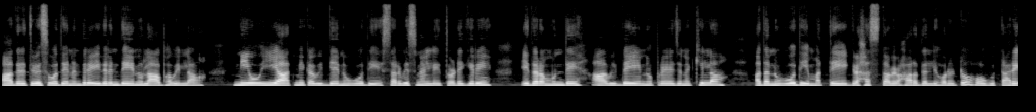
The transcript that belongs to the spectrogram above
ಆದರೆ ತಿಳಿಸುವುದೇನೆಂದರೆ ಇದರಿಂದ ಏನು ಲಾಭವಿಲ್ಲ. ನೀವು ಈ ಆತ್ಮಿಕ ವಿದ್ಯೆಯನ್ನು ಓದಿ ಸರ್ವಿಸ್ನಲ್ಲಿ ತೊಡಗಿರಿ. ಇದರ ಮುಂದೆ ಆ ವಿದ್ಯೆ ಏನು ಪ್ರಯೋಜನಕ್ಕಿಲ್ಲ. ಅದನ್ನು ಓದಿ ಮತ್ತೆ ಗೃಹಸ್ಥ ವ್ಯವಹಾರದಲ್ಲಿ ಹೊರಟು ಹೋಗುತ್ತಾರೆ.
